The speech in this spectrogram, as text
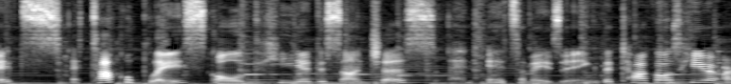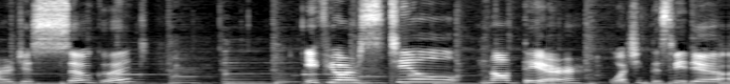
It's a taco place called Hija de Sanchez, and it's amazing. The tacos here are just so good. If you are still not there watching this video,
